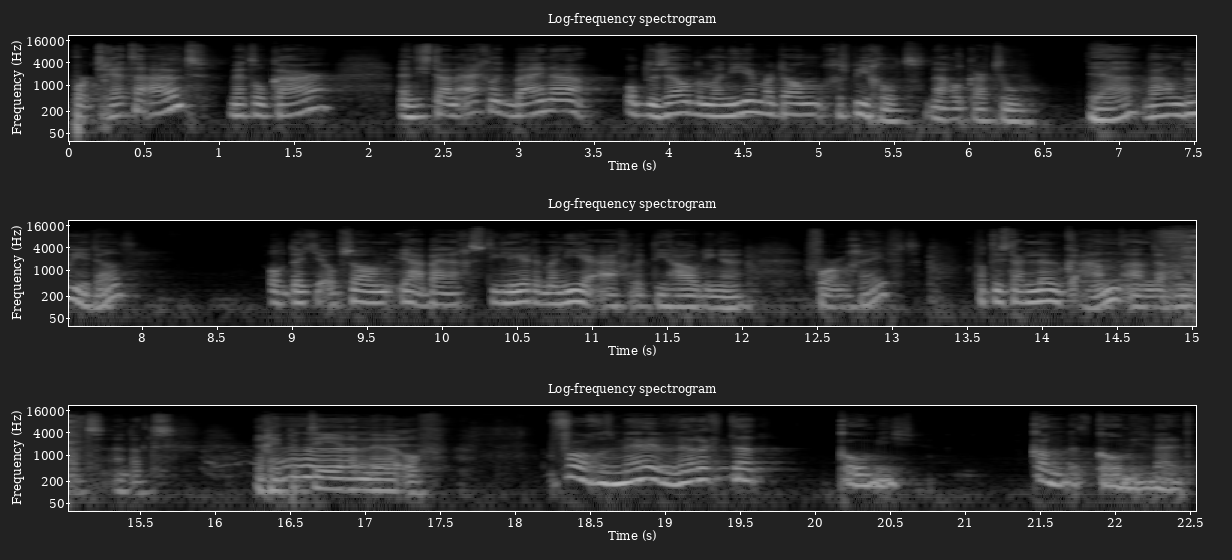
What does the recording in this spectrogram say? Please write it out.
portretten uit met elkaar. En die staan eigenlijk bijna op dezelfde manier... maar dan gespiegeld naar elkaar toe. ja, Waarom doe je dat? Of dat je op zo'n ja, bijna gestileerde manier... eigenlijk die houdingen vormgeeft? Wat is daar leuk aan, aan, de, aan, dat, aan dat repeterende of... volgens mij werkt dat komisch. Kan het komisch werken.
